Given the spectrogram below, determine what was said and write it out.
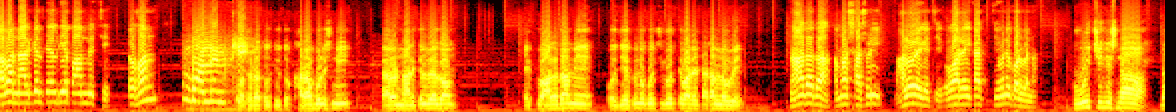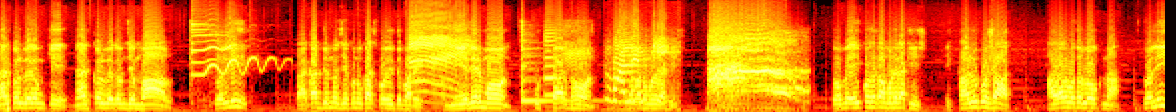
আবার নারকেল তেল দিয়ে পান দিচ্ছে। তখন? বলেন কি? কথাটা তো তুই তো খারাপ বলিসনি। কারণ নারকেল বেগম একটু আলাদা মেয়ে ও যে কোনো কিছু করতে পারে টাকার লোভে। না দাদা আমার শাশুড়ি ভালো হয়ে গেছে ও আর এই কাজ জীবনে করবে না। তুই চিনিস না নারকেল বেগমকে নারকেল বেগম যে মাল। বললি টাকার জন্য যে কোনো কাজ করে দিতে পারে। মেয়েদের মন উত্তার ধন। মনে রাখিস। তবে এই কথাটা মনে রাখিস এই কালু প্রসাদ হারার মতো লোক না। বলি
